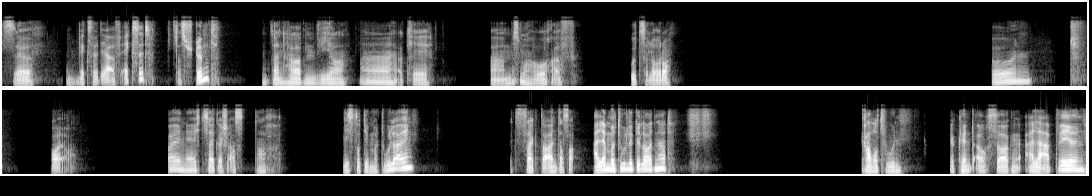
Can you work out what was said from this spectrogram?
So, wechselt er auf Exit. Das stimmt. Und dann haben wir, ah, okay, da müssen wir hoch auf Bootloader. Und Feuer. Weil, ne, ich zeige euch erst noch, liest er die Module ein. Jetzt zeigt er an, dass er alle Module geladen hat. Kann er tun. Ihr könnt auch sagen, alle abwählen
